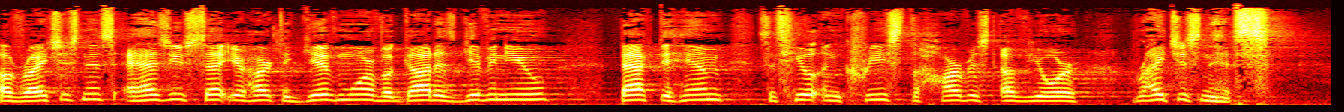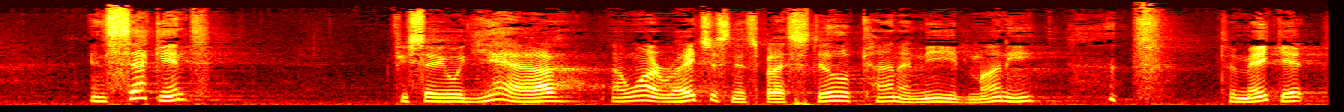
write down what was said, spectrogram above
of righteousness, as you set your heart to give more of what God has given you back to Him, says He'll increase the harvest of your righteousness. And second, if you say, well, yeah, I want righteousness, but I still kind of need money to make it.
